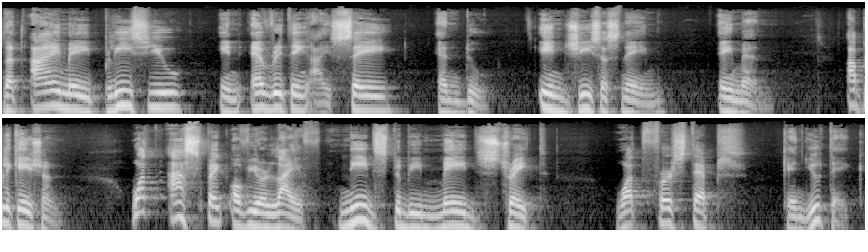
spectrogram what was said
that I may please you in everything I say and do. In Jesus' name, amen. Application What aspect of your life needs to be made straight? What first steps can you take?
